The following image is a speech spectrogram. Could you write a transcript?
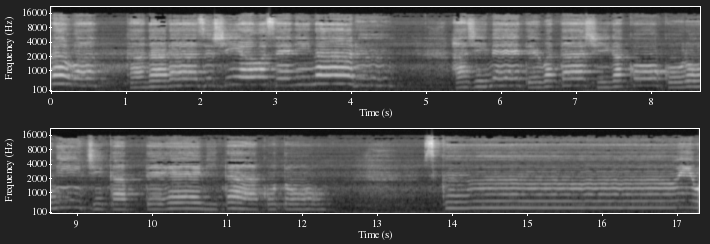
らは必ず幸せになる。初めて私が心に誓ってみたこと。救いを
